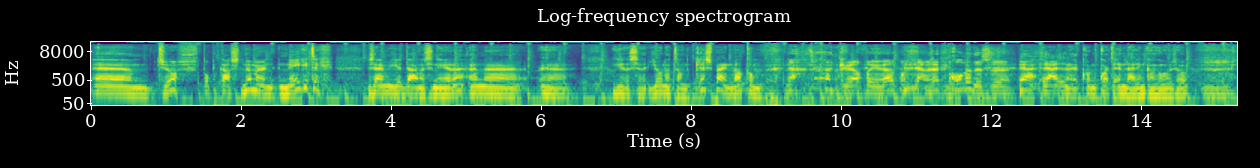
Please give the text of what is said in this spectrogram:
Ehm poppenkast nummer 90 zijn we hier, dames en heren. En eh, eh, hier is eh, Jonathan Crespijn, welkom. Ja, dankjewel voor je welkom. Ja, we zijn begonnen, dus... Ja, ja gewoon een korte inleiding, kan gewoon zo. The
